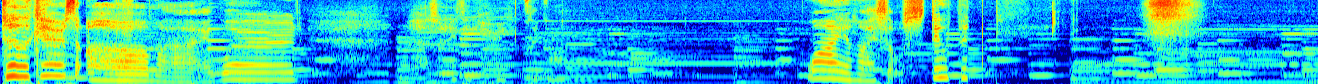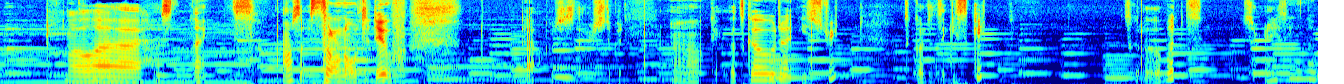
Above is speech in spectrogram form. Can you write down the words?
To the carousel. Oh my word. Am I so stupid? Well, uh, I, honestly I still don't know what to do. Oh, I was just there, stupid. Uh, okay, let's go to East Street. Let's go to the East Gate. Let's go to the woods. Is there anything in the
